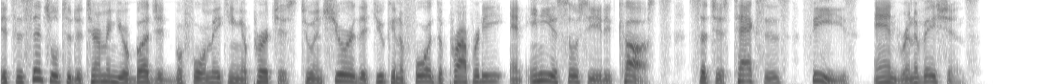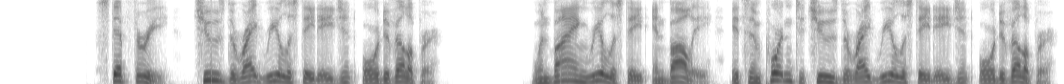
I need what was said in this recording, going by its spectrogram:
It's essential to determine your budget before making a purchase to ensure that you can afford the property and any associated costs, such as taxes, fees, and renovations. Step 3. Choose the right real estate agent or developer. When buying real estate in Bali, it's important to choose the right real estate agent or developer.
